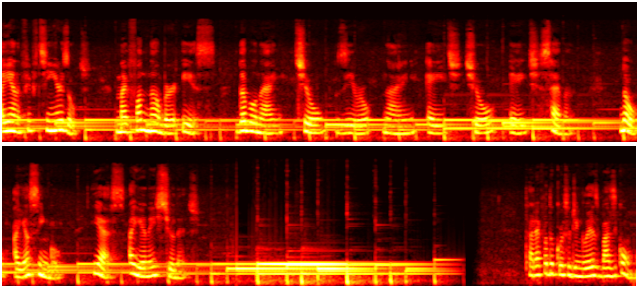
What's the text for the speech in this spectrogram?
I am 15 years old. My phone number is double nine two zero nine eight two eight seven. No, I am single. Yes, I am a student. Tarefa do curso de inglês básico 1.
